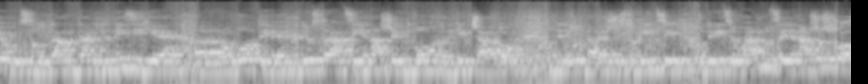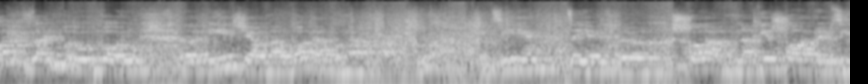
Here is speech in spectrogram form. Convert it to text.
ще ц- даній книзі є е, роботи ілюстрації наших двох дівчаток. Вони тут на першій сторінці. Подивіться уважно, це є наша школа заднього двору. Е, І ще одна робота, вона тут, в кінці є. Це є е, школа, на твір школа при психо.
